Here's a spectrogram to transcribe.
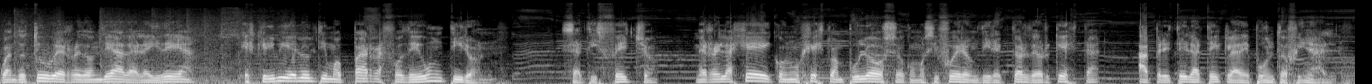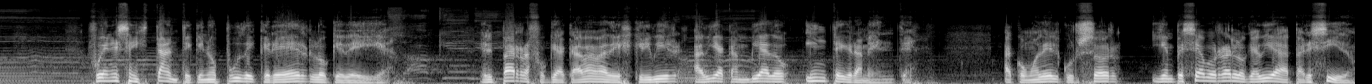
Cuando tuve redondeada la idea, escribí el último párrafo de un tirón. Satisfecho, me relajé y con un gesto ampuloso como si fuera un director de orquesta, apreté la tecla de punto final. Fue en ese instante que no pude creer lo que veía. El párrafo que acababa de escribir había cambiado íntegramente. Acomodé el cursor y empecé a borrar lo que había aparecido,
